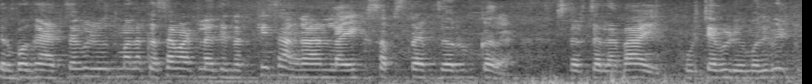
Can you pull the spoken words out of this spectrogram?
तर बघा आजचा व्हिडिओ तुम्हाला कसा वाटला ते नक्की सांगा. लाईक सबस्क्राईब जरूर करा. तर चला बाय पुढच्या व्हिडिओमध्ये भेटू.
